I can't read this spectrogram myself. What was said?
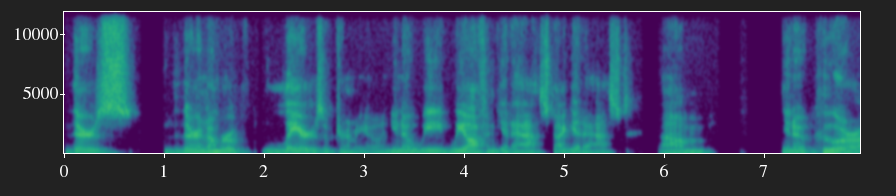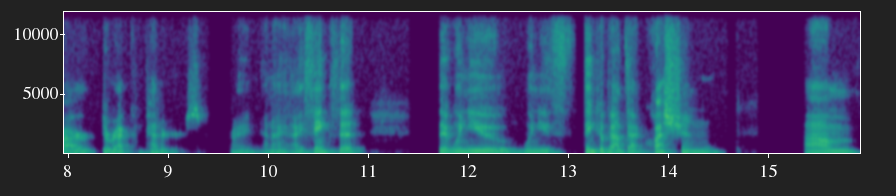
there's there are a number of layers of Dremio, and you know we we often get asked, I get asked, um, you know, who are our direct competitors, right? And I, I think that that when you when you think about that question, um,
